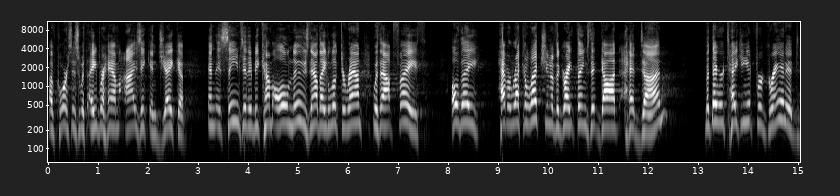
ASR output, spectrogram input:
of course, is with Abraham, Isaac, and Jacob. And it seems it had become old news. Now they looked around without faith. Oh, they have a recollection of the great things that God had done, but they were taking it for granted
